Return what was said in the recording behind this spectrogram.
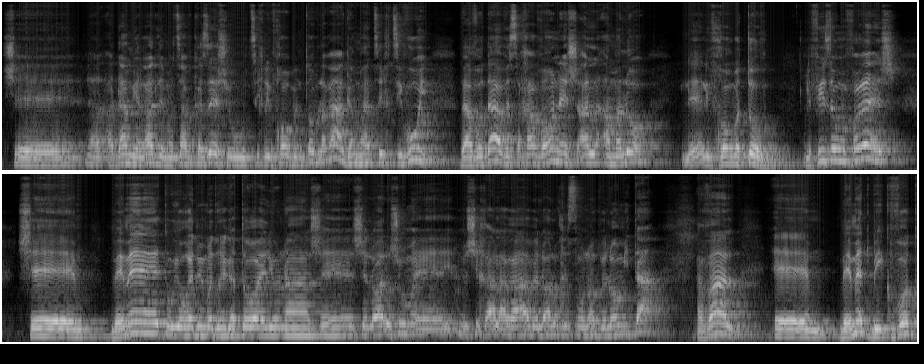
שאדם ירד למצב כזה שהוא צריך לבחור בין טוב לרע, גם היה צריך ציווי בעבודה ושכר ועונש על עמלו לבחור בטוב. לפי זה הוא מפרש שבאמת הוא יורד ממדרגתו העליונה ש... שלא היה לו שום אה, משיכה לרע ולא היה לו חסרונות ולא מיתה אבל אה, באמת בעקבות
